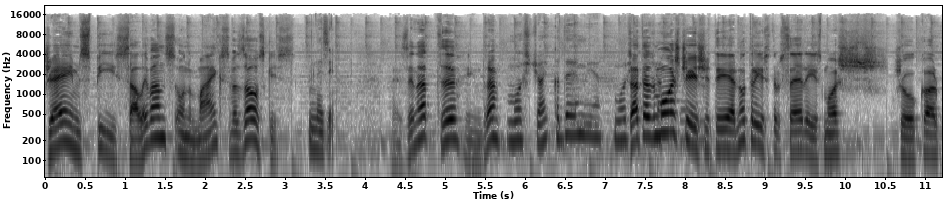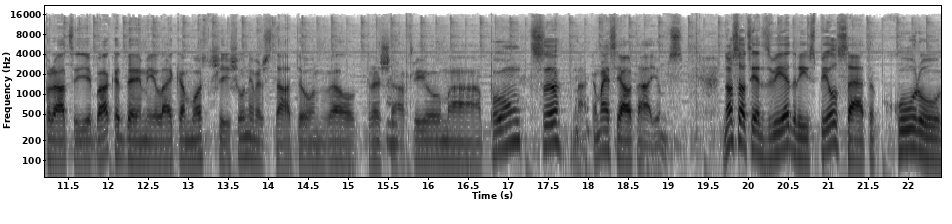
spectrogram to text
James P. Sullivans un Maiks Vazovskis. Nezinu. Nezināt, Indra? Mošķu akadēmija. Tātad mošķīši tie ir nu, trīs tur sērijas mošķu korporācija, jeb akadēmija, laikam mošķīšu universitāte un vēl trešā filmā punkts. Nākamais jautājums. Nosauciet Zviedrijas pilsētu, kuru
